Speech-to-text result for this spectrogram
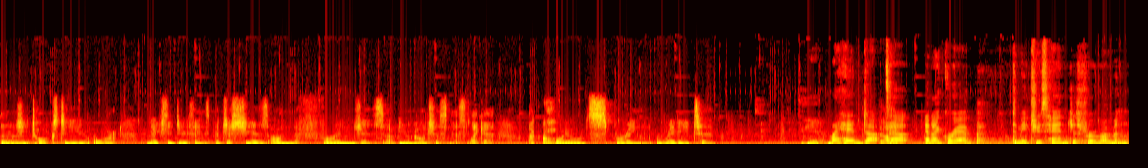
when she talks to you or makes you do things, but just she is on the fringes of your consciousness, like a, a coiled spring ready to. Yeah. My hand darts I- out and I grab Dimitri's hand just for a moment.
